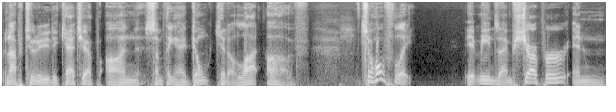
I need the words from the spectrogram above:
An opportunity to catch up on something I don't get a lot of. So hopefully, it means I'm sharper and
